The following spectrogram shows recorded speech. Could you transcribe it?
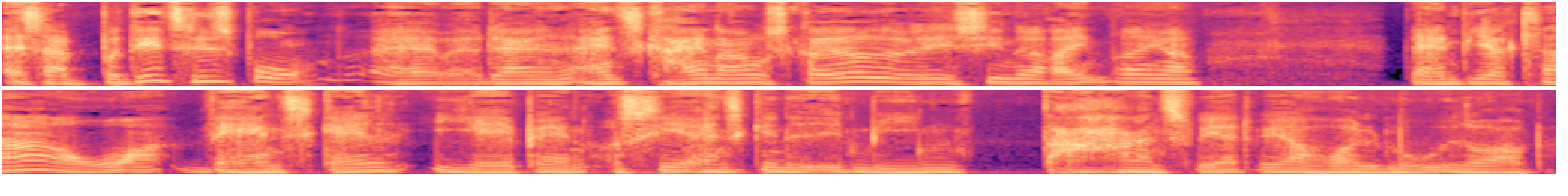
Altså, på det tidspunkt, øh, da han, han, han har jo skrevet øh, i sine erindringer, da han bliver klar over, hvad han skal i Japan, og ser, at han skal ned i minen, der har han svært ved at holde modet op.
